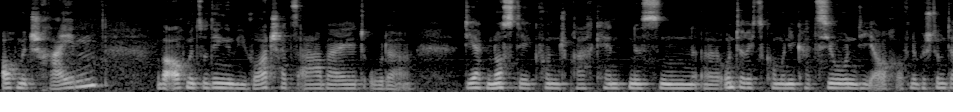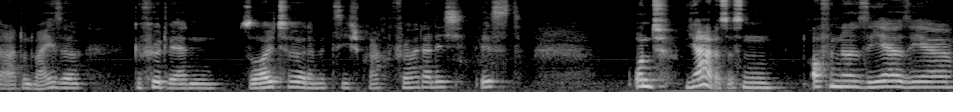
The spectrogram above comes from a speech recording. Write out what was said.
auch mit Schreiben, aber auch mit so Dingen wie Wortschatzarbeit oder Diagnostik von Sprachkenntnissen, äh, Unterrichtskommunikation, die auch auf eine bestimmte Art und Weise geführt werden sollte, damit sie sprachförderlich ist. Und ja, das ist ein offener, sehr, sehr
